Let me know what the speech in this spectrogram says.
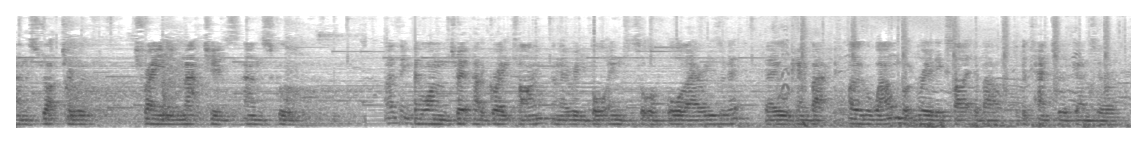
and the structure of training, matches and school. I think everyone on the trip had a great time and they really bought into sort of all areas of it. They all came back overwhelmed but really excited about the potential of going to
